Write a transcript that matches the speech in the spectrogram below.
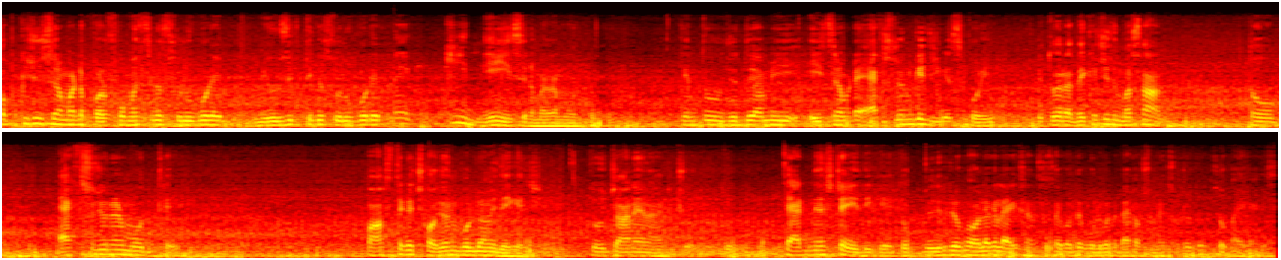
সব কিছু সিনেমাটা পারফরমেন্স থেকে শুরু করে মিউজিক থেকে শুরু করে মানে কী নেই এই সিনেমাটার মধ্যে? কিন্তু যদি আমি এই সিনেমাটা একশো জনকে জিজ্ঞেস করি, যে তোরা দেখেছিস মাসান? তো একশো জনের মধ্যে পাঁচ থেকে ছজন বলবে আমি দেখেছি। তো জানে না অ্যাকচুয়ালি তো স্যাডনেসটা এইদিকে। তো যদি ভিডিও ভালো লাগে লাইক সাবস্ক্রাইব করতে বলবেন দেখা শোনা ছোটো তো সো বাই গাইস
